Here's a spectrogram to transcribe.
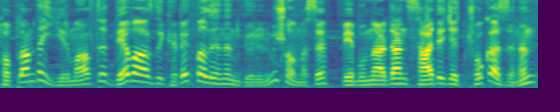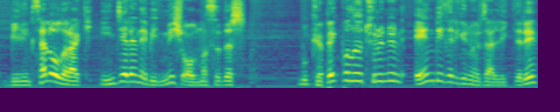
toplamda 26 dev ağızlı köpek balığının görülmüş olması ve bunlardan sadece çok azının bilimsel olarak incelenebilmiş olmasıdır. Bu köpek balığı türünün en belirgin özellikleri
